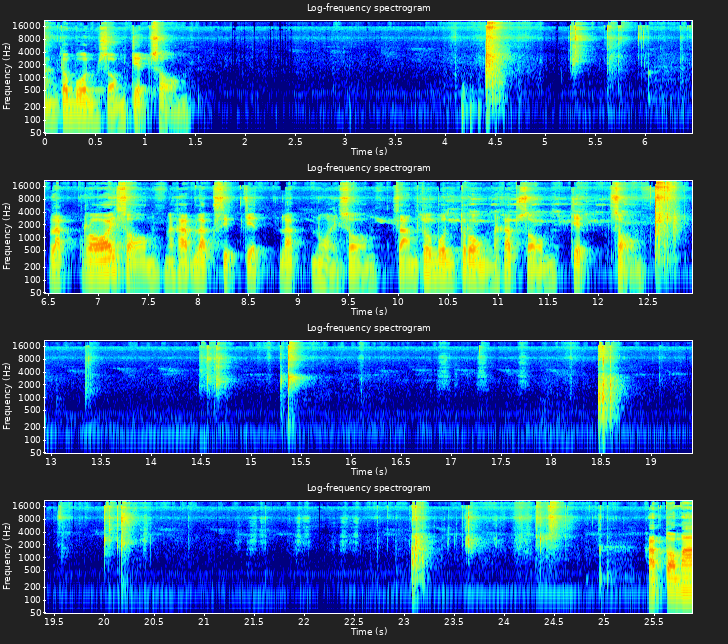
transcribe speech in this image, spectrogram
3 ตัวบน 272 หลักร้อยสองนะครับ หลัก 17 หลักหน่วย 2 3 ตัวบนตรงนะครับ 2 ครับต่อมา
